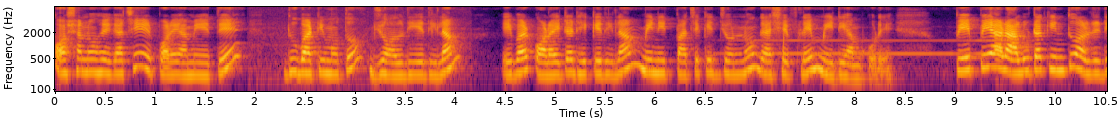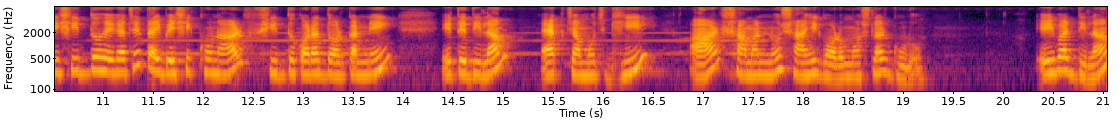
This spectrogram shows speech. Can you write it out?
কষানো হয়ে গেছে, এরপরে আমি এতে দু বাটি মতো জল দিয়ে দিলাম। এবার কড়াইটা ঢেকে দিলাম মিনিট পাঁচেকের জন্য গ্যাসের ফ্লেম মিডিয়াম করে। পেঁপে আর আলুটা কিন্তু অলরেডি সিদ্ধ হয়ে গেছে, তাই বেশিক্ষণ আর সিদ্ধ করার দরকার নেই। এতে দিলাম এক চামচ ঘি আর সামান্য শাহি গরম মশলার গুঁড়ো। এইবার দিলাম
